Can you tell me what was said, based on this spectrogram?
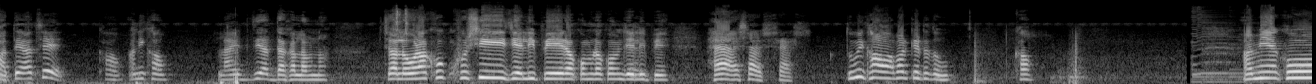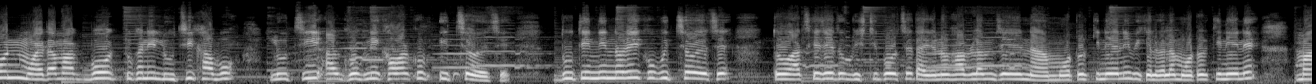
হাতে আছে। খাও, আনি খাও। লাইট দিয়ে আর দেখালাম না। চলো, ওরা খুব খুশি জেলি পেয়ে এরকম, রকম জেলি পেয়ে হ্যাঁ শ্বাস শ্বাস তুমি খাও, আবার কেটে দেবো। খাও। আমি এখন ময়দা মাখবো, একটুখানি লুচি খাব। লুচি আর ঘুগনি খাওয়ার খুব ইচ্ছে হয়েছে। দু, তিন দিন ধরেই খুব ইচ্ছে হয়েছে। তো আজকে যেহেতু বৃষ্টি পড়ছে, তাই জন্য ভাবলাম যে, না, মটর কিনে আনি, বিকেলবেলা মটর কিনে এনে মা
